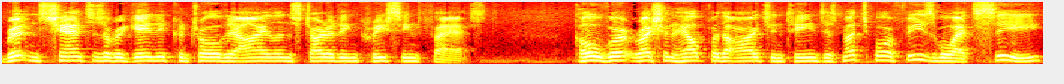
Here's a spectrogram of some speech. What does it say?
Britain's chances of regaining control of the island started increasing fast. Covert Russian help for the Argentines is much more feasible at sea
